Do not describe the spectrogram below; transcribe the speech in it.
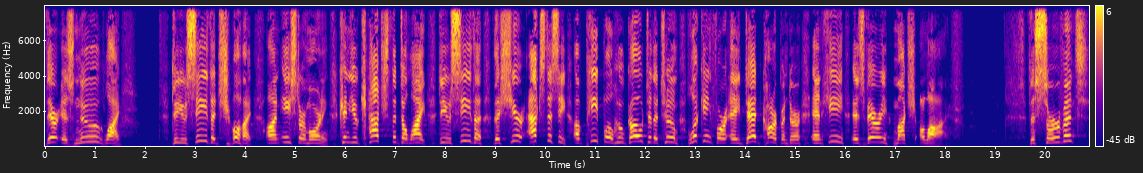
There is new life. Do you see the joy on Easter morning? Can you catch the delight? Do you see the, the sheer ecstasy of people who go to the tomb looking for a dead carpenter and he is very much alive? The servant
